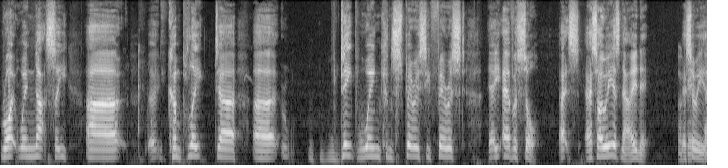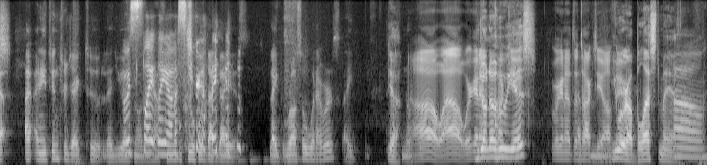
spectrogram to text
right wing Nazi, uh, uh, complete uh, uh, deep wing conspiracy theorist he ever saw. That's that's how he is now, isn't it? That's who he uh, is. I, I need to interject to let you It guys was know slightly that I have no clue who that guy is. Like Russell, whatever's like. Yeah. No. Oh wow, we're gonna You don't know who to he you- is? We're gonna have to talk to you. Off You are a blessed man. Oh,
